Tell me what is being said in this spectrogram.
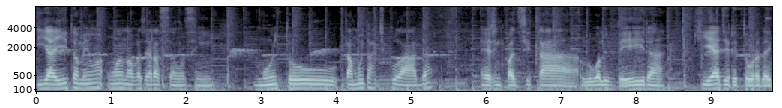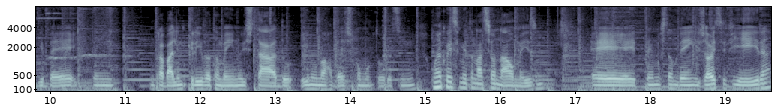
E aí também uma, uma nova geração, assim, muito. está muito articulada. É, a gente pode citar Lu Oliveira, que é a diretora da EGBE, que tem um trabalho incrível também no estado e no Nordeste como um todo, assim, um reconhecimento nacional mesmo. É, temos também Joyce Vieira,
